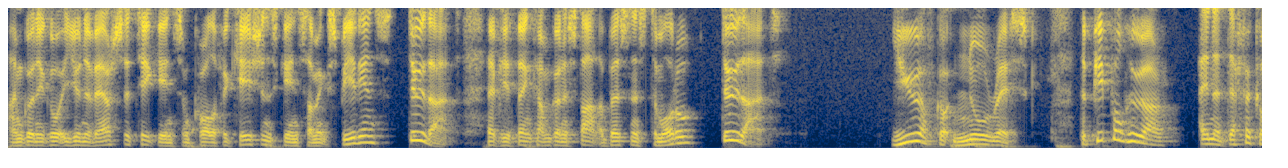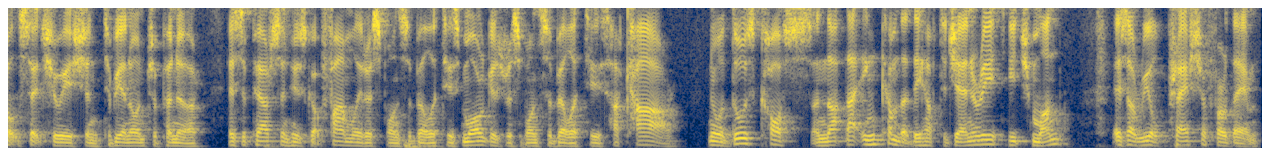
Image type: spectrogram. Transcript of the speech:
I'm going to go to university, gain some qualifications, gain some experience, do that. If you think I'm going to start a business tomorrow, do that. You have got no risk. The people who are in a difficult situation to be an entrepreneur is a person who's got family responsibilities, mortgage responsibilities, a car, no, those costs and that, that income that they have to generate each month is a real pressure for them.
